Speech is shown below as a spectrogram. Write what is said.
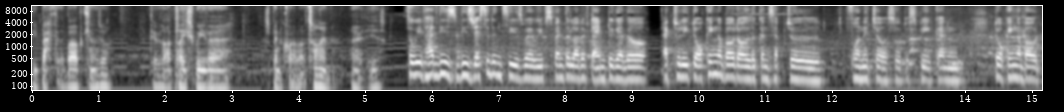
be back at the Barbican as well. Feels like a place we've uh, spent quite a lot of time over the years. So we've had these these residencies where we've spent a lot of time together, actually talking about all the conceptual furniture, so to speak, and talking about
